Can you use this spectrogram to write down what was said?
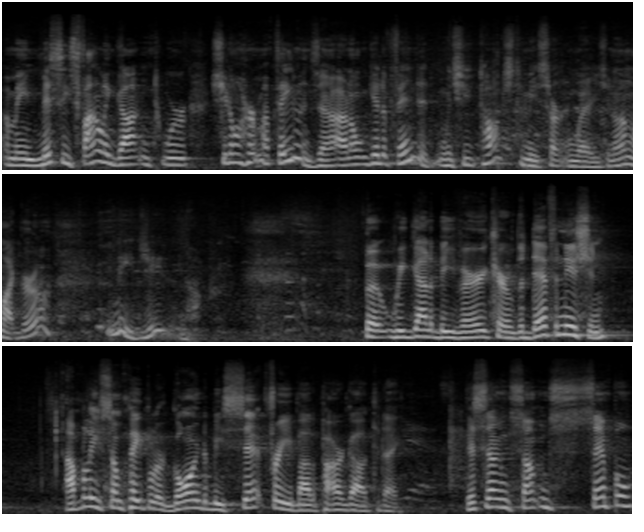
I mean, Missy's finally gotten to where she don't hurt my feelings. And I don't get offended when she talks to me certain ways. You know, I'm like, girl, you need Jesus. No. But we got to be very careful. The definition, I believe some people are going to be set free by the power of God today. Yes. This sounds something simple,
